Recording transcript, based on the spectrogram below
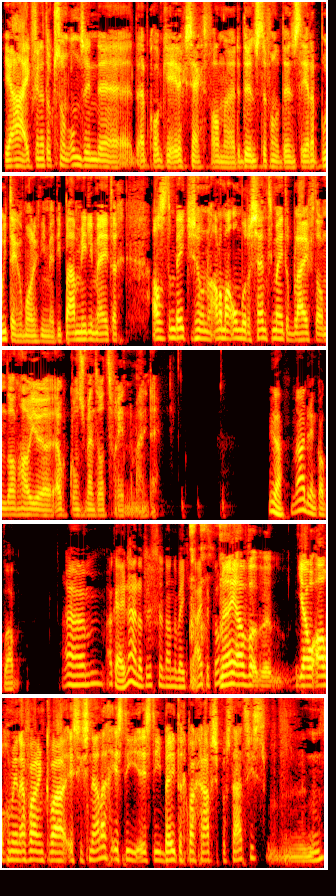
Ja, ik vind het ook zo'n onzin. De, dat heb ik al een keer eerder gezegd. Van eh, de dunste van de dunste. Ja, dat boeit tegenwoordig niet meer. Die paar millimeter. Als het een beetje zo'n allemaal onder de centimeter blijft. Dan, dan hou je elke consument wel tevreden, naar mijn idee. Ja, nou, dat denk ik ook wel. Ehm, Oké, nou, dat is dan een beetje de iPad, toch? Nee, ja, jouw algemene ervaring qua. Is die sneller? Is die, is die beter qua grafische prestaties? Mm.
